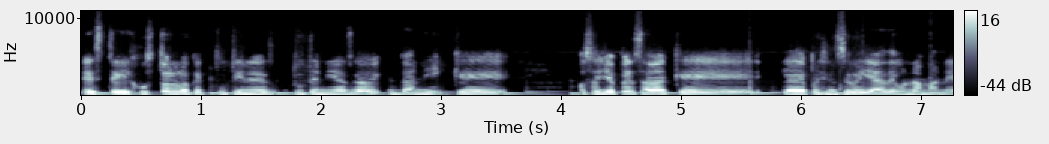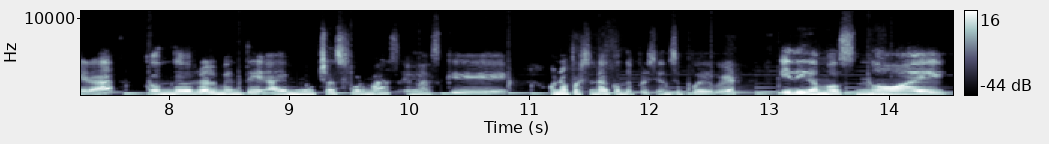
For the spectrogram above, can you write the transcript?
Este, justo lo que tú tienes, tú tenías, Dani, que, o sea, yo pensaba que la depresión se veía de una manera, cuando realmente hay muchas formas en las que una persona con depresión se puede ver y digamos no hay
